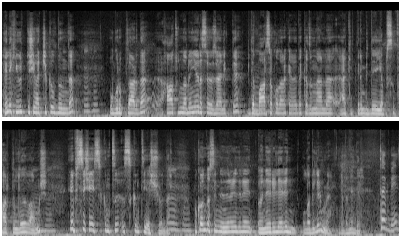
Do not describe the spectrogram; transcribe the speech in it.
Hele ki yurt dışına çıkıldığında o gruplarda e, hatunların yarısı özellikle bir de bağırsak olarak herhalde kadınlarla erkeklerin bir de yapısı farklılığı varmış. Hepsi şey sıkıntı sıkıntı yaşıyorlar. Bu konuda senin önerilerin, önerilerin olabilir mi? Ya da nedir? Tabii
